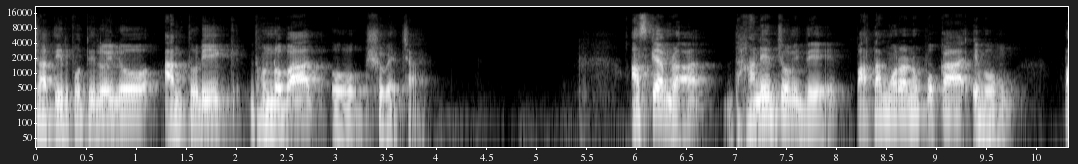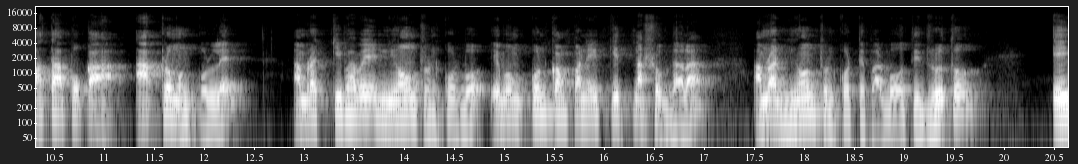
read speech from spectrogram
জাতির প্রতি রইল আন্তরিক ধন্যবাদ ও শুভেচ্ছা। আজকে আমরা ধানের জমিতে পাতা মরানো পোকা এবং পাতা পোকা আক্রমণ করলে আমরা কীভাবে নিয়ন্ত্রণ করব এবং কোন কোম্পানির কীটনাশক দ্বারা আমরা নিয়ন্ত্রণ করতে পারব অতি দ্রুত এই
